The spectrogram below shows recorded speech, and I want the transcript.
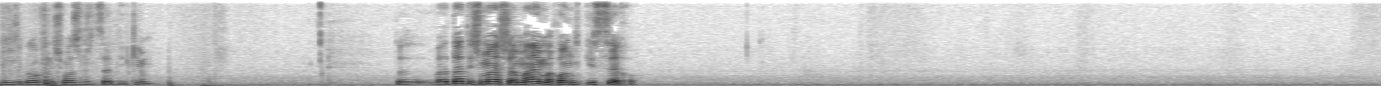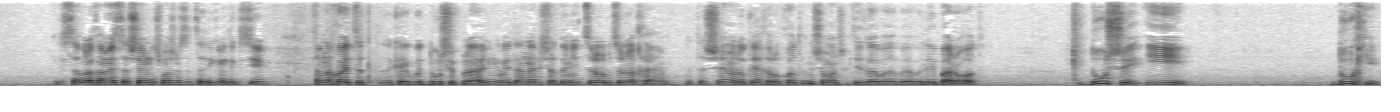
דין זברוך ונשמות של צדיקים. ואתה תשמע שמיים מכון כיסך. Иса Брахамес Сашем Нишмошим Сацадиким Дексив. Там находится как бы души праведников. И там напишет Адони Цирор Бацурахаем. Это Шем Элукеха Рухот Нишамон Шатид Лейбарот. Души и духи,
